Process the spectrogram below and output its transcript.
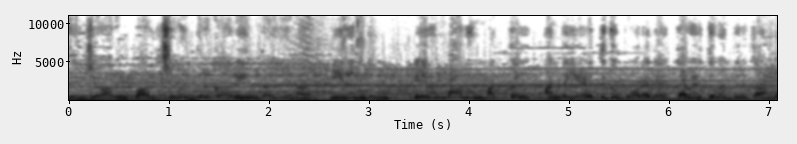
செஞ்சு அருள் பாலிச்சு வந்திருக்காரு இந்த ஐயனார். இருந்தும் பெரும்பாலும் மக்கள் அந்த இடத்துக்கு போறத தவிர்த்து வந்திருக்காங்க.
